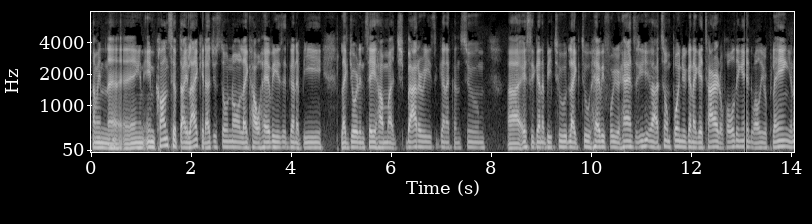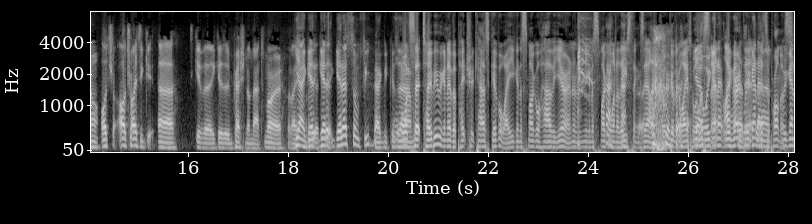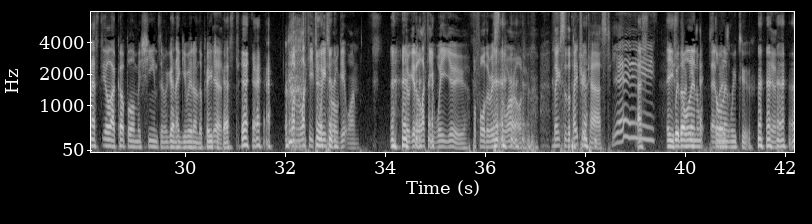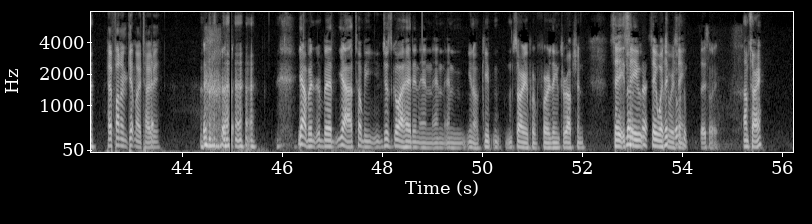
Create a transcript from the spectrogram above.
i mean uh, in, in concept i like it i just don't know like how heavy is it gonna be like jordan say how much battery is it gonna consume uh, is it gonna be too like too heavy for your hands? You, at some point, you're gonna get tired of holding it while you're playing. You know. I'll try. I'll try to get uh to give a give an impression on that tomorrow. when I- yeah, when get get get us some feedback because Well, What's um, that, Toby? We're going to have a Patriot Cast giveaway. You're going to smuggle Harvey Urine, and then you're going to smuggle one of these things out. and We'll give it away to a yeah, listener. we're gonna I we're heard gonna we're gonna That's a promise. we're gonna steal a couple of machines and we're gonna give it on the patriot Yeah. Patriot Cast. One lucky tweeter will get one. He'll get a lucky Wii U before the rest of the world. Thanks to the Patriot Cast. Yay! That's a With only stolen stolen we too. Yeah. Have fun in Gitmo, Toby. Yeah, but but yeah, Toby, just go ahead and and and, and you know keep. I'm sorry for for the interruption. Say No, say no, say what you were Jordan saying. Say something. I'm sorry.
